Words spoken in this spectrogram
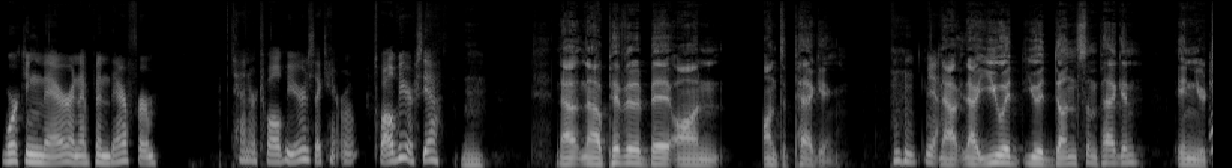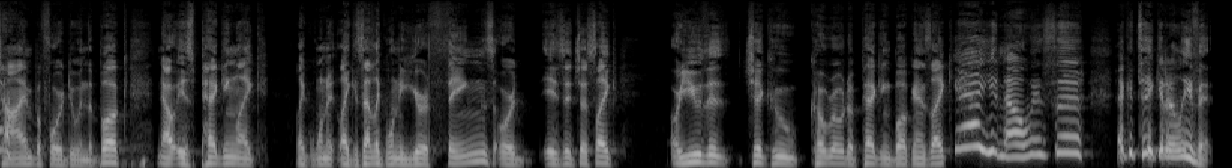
working there and I've been there for 10 or 12 years. I can't remember. 12 years. Yeah. now, now pivot a bit on onto pegging. yeah. Now, now you had you had done some pegging in your Yeah. time before doing the book. Now, is pegging like like one of, like is that like one of your things, or is it just like? Are you the chick who co-wrote a pegging book and is like, yeah, you know, is uh, I could take it or leave it,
